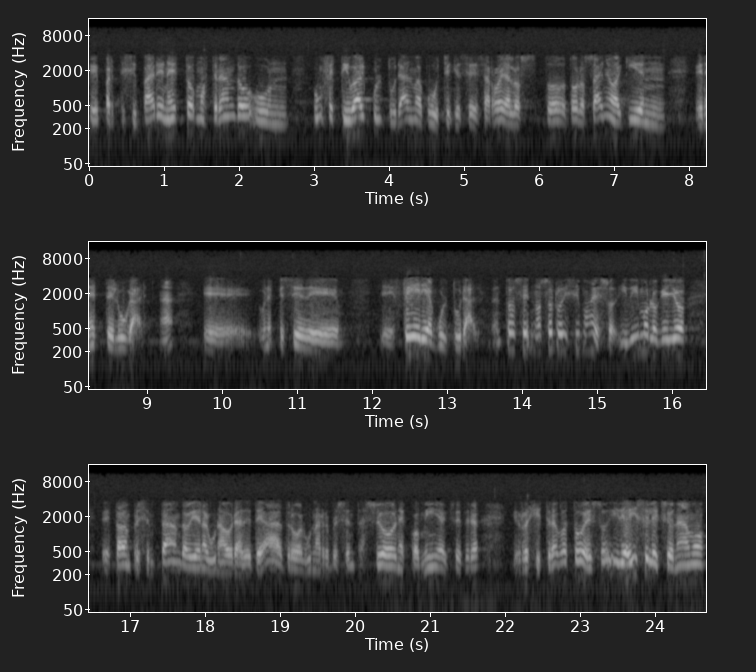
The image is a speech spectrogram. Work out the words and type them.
eh, participar en esto mostrando un, un festival cultural mapuche que se desarrolla los, todos los años aquí en, en este lugar, ¿ah? eh, una especie de, feria cultural. Entonces nosotros hicimos eso y vimos lo que ellos estaban presentando, habían algunas obras de teatro, algunas representaciones, comida, etcétera, y registramos todo eso y de ahí seleccionamos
